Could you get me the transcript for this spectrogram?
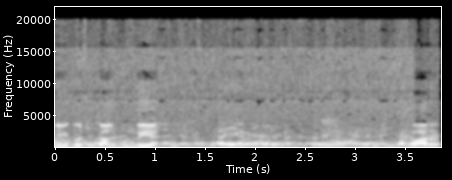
ਕੀ ਕੁਝ ਗੱਲ ਹੁੰਦੀ ਹੈ। ਪਰ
